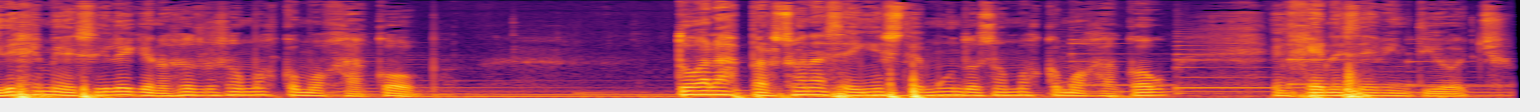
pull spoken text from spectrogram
Y déjeme decirle que nosotros somos como Jacob. Todas las personas en este mundo somos como Jacob en Génesis 28.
